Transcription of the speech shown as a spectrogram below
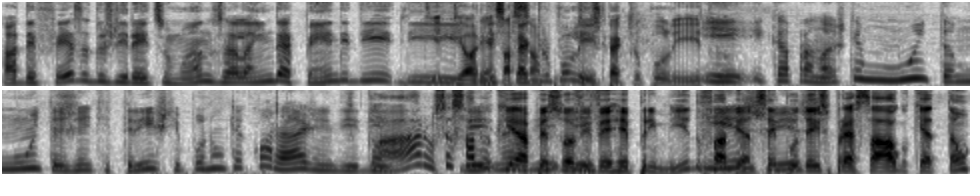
a defesa dos direitos humanos ela independe de, de, de, de orientação, de espectro político. De espectro político. E, e cá para nós tem muita, muita gente triste por não ter coragem de. claro, você sabe o que é a pessoa viver reprimido, Fabiano, isso, sem isso. poder expressar algo que é tão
